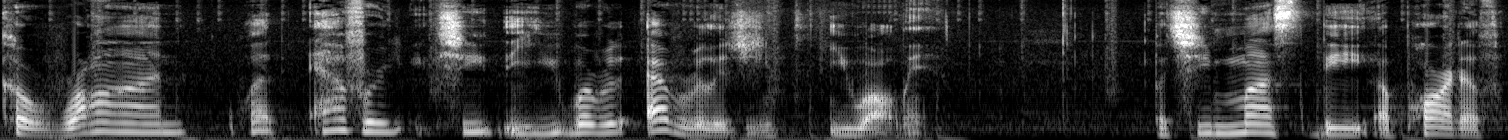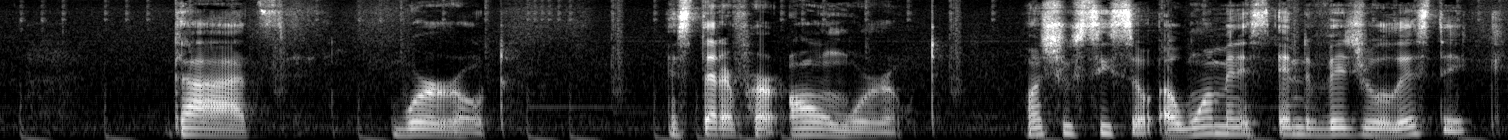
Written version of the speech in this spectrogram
Quran, whatever she you whatever religion you all in. But she must be a part of God's world instead of her own world. Once you see so a woman is individualistic,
